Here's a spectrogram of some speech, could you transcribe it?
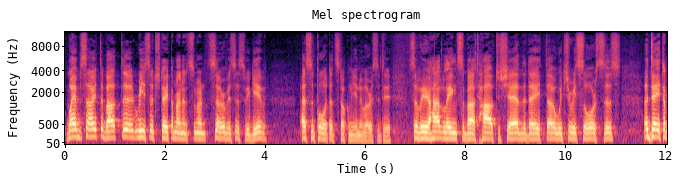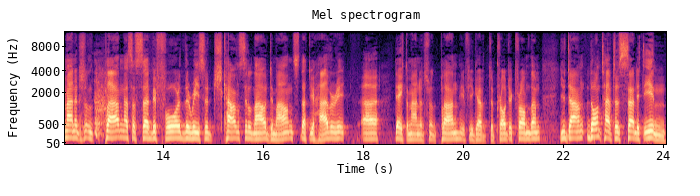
website about the research data management services we give as support at Stockholm University. So we have links about how to share the data, which resources, a data management plan. As I said before, the Research Council now demands that you have a uh, data management plan if you get the project from them. You don't have to send it in.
